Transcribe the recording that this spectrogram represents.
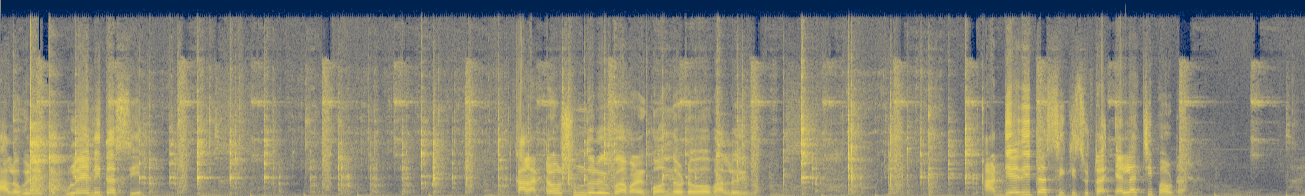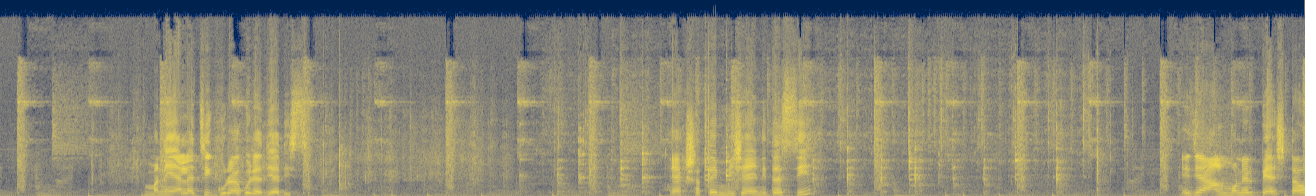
ভালো করে একটু গুলাই নিতেছি। কালারটাও সুন্দর হইব, আবার গন্ধটাও ভালো হইব। আর দিয়ে দিতেছি কিছুটা এলাচি পাউডার। মানে এলাচি গুঁড়া করে দিয়ে দিচ্ছি একসাথে মিশাই নিতেছি। এই যে আলমন্ডের পেস্টটাও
